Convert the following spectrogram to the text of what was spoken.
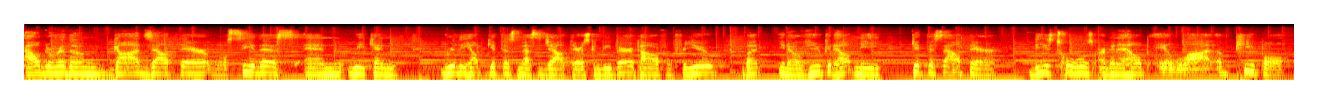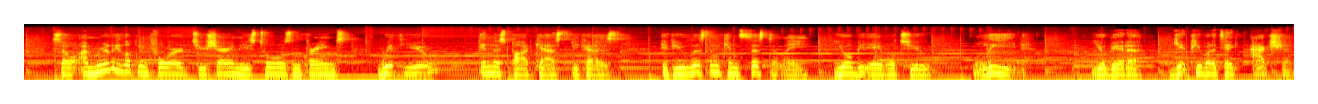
algorithm gods out there will see this and we can really help get this message out there. It's going to be very powerful for you, but you know, if you could help me get this out there, these tools are going to help a lot of people. So I'm really looking forward to sharing these tools and frames with you in this podcast because if you listen consistently, you'll be able to lead. You'll be able to get people to take action.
